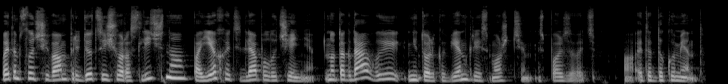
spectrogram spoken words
в этом случае вам придется еще раз лично поехать для получения. Но тогда вы не только в Венгрии сможете использовать а, этот документ.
